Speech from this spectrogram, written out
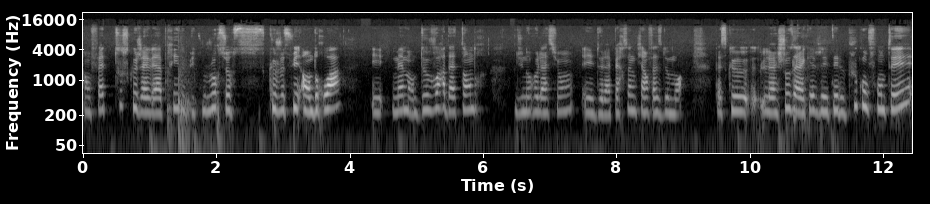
en fait tout ce que j'avais appris depuis toujours sur ce que je suis en droit et même en devoir d'attendre d'une relation et de la personne qui est en face de moi. Parce que la chose à laquelle j'ai été le plus confrontée,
